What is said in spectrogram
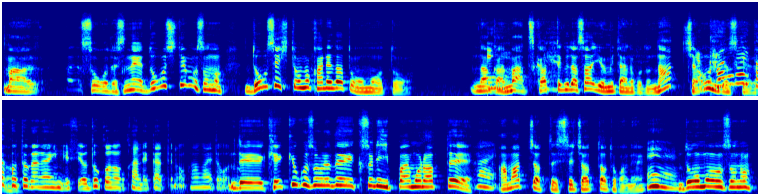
まあそうですね。どうしてもそのどうせ人の金だと思うと。なんかまあ使ってくださいよみたいなことになっちゃうんですけど、考えたことがないんですよどこのお金かっていうのを考えたことで結局それで薬いっぱいもらって、余っちゃって捨てちゃったとかね、ええ、どうもその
